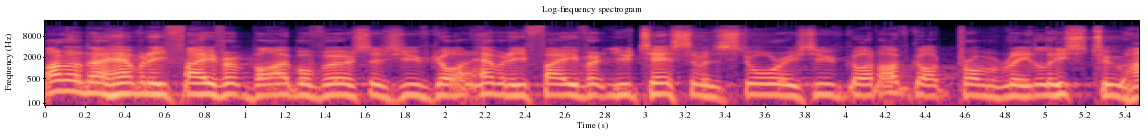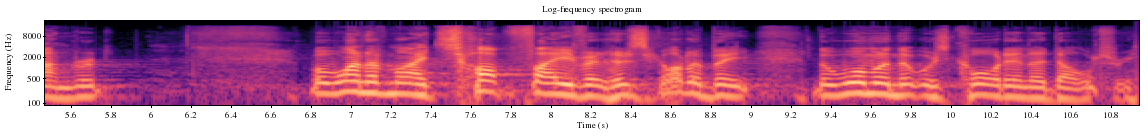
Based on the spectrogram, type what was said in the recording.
I don't know how many favorite Bible verses you've got, how many favorite New Testament stories you've got. I've got probably at least 200. But one of my top favorite has got to be the woman that was caught in adultery.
